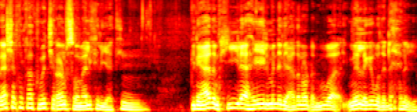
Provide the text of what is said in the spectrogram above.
meeshan kolkaa kuma jiraan soomaali keliyaati bini aadamkii ilaahay ilma nebi aadan oo dhammi waa meel laga wada dhex helayo.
